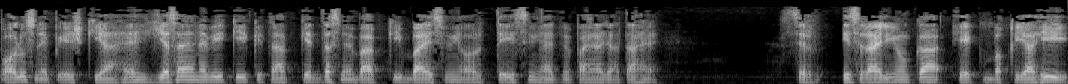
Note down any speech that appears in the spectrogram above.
پولس نے پیش کیا ہے یسا نبی کی کتاب کے دسویں باپ کی بائیسویں اور تیئیسویں عید میں پایا جاتا ہے۔ صرف اسرائیلیوں کا ایک بقیہ ہی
